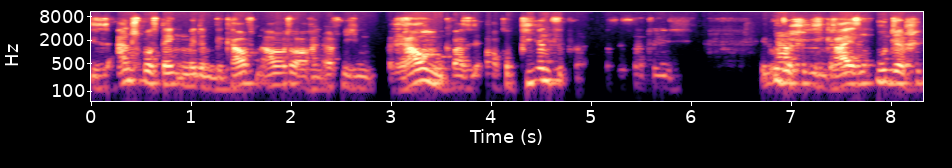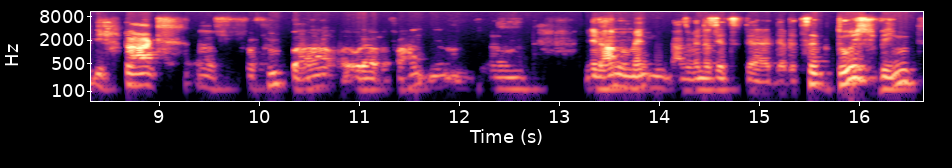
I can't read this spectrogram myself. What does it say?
dieses Anspruchsdenken mit dem gekauften Auto auch einen öffentlichen Raum quasi okkupieren zu können. Das ist natürlich in unterschiedlichen Kreisen unterschiedlich stark äh, verfügbar oder vorhanden. Und, ähm, wir haben im Moment, also wenn das jetzt der, der Bezirk durchwinkt,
